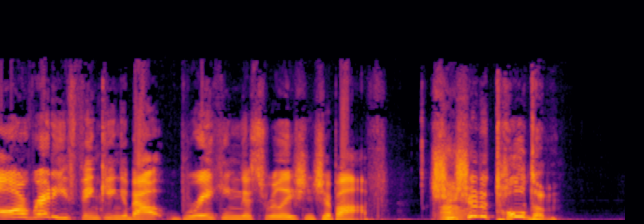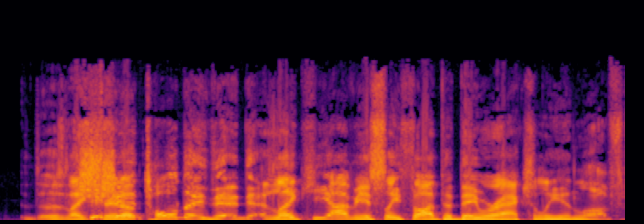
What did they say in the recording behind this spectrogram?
already thinking about breaking this relationship off. She oh. should have told him. Uh, like she straight should have up. told like he obviously thought that they were actually in love.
